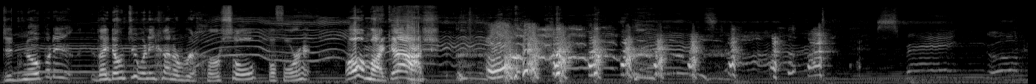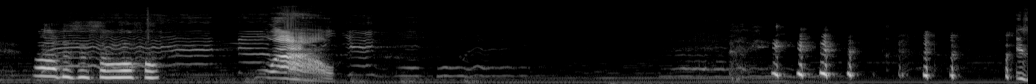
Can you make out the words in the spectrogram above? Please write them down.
Did nobody? They don't do any kind of rehearsal beforehand. Oh my gosh! Oh, this is so awful. Wow! He's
